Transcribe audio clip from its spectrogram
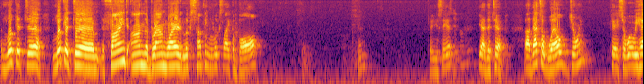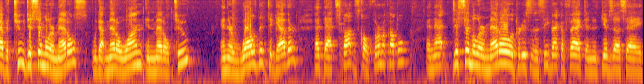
look at uh, look at uh, find on the brown wire. It looks something that looks like a ball. Okay, Can you see it? Yeah, the tip. Uh, that's a weld joint. Okay, so what we have are two dissimilar metals. We got metal one and metal two, and they're welded together at that spot. It's called thermocouple, and that dissimilar metal produces a Seebeck effect, and it gives us a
